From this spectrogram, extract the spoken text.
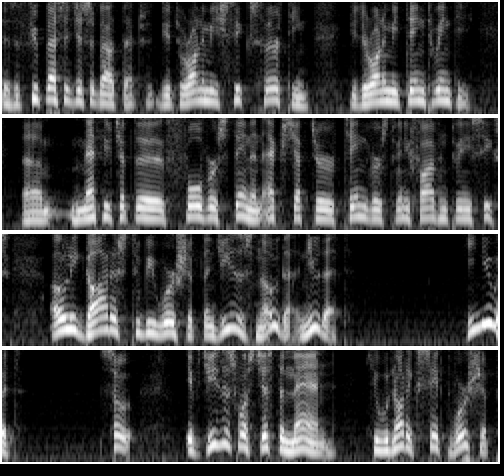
There's a few passages about that. Deuteronomy 6:13, Deuteronomy 10:20, um, Matthew chapter 4 verse 10 and Acts chapter 10 verse 25 and 26. Only God is to be worshipped and Jesus know that, knew that. He knew it. So if Jesus was just a man, he would not accept worship.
